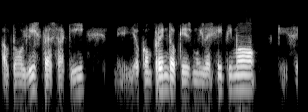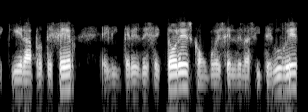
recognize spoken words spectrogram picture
automovilistas. Aquí eh, yo comprendo que es muy legítimo que se quiera proteger el interés de sectores, como puede ser de las ITVs,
